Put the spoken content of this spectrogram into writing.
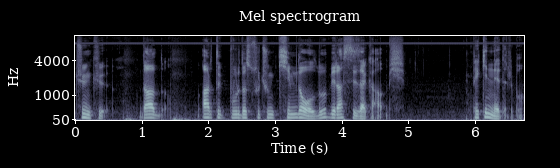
Çünkü daha artık burada suçun kimde olduğu biraz size kalmış. Peki nedir bu?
